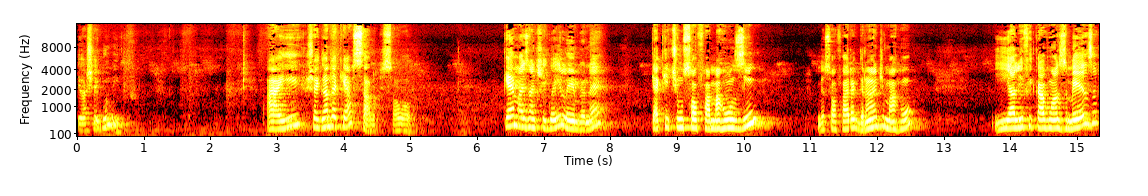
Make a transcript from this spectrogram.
Eu achei bonito. Aí, chegando aqui a sala, pessoal, ó. Quem é mais antigo aí lembra, né? Que aqui tinha um sofá marronzinho. Meu sofá era grande, marrom. E ali ficavam as mesas.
